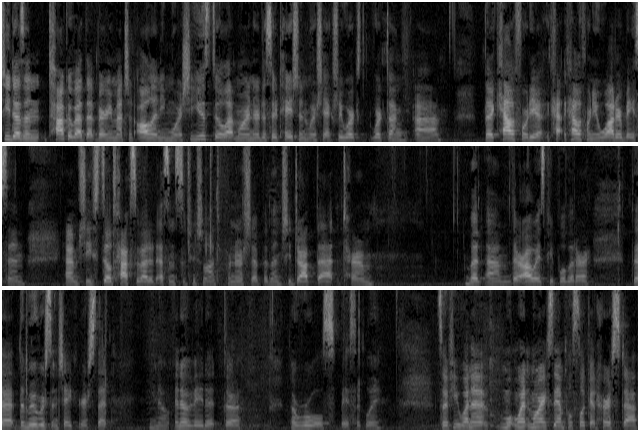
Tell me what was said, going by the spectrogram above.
she doesn't talk about that very much at all anymore. She used to a lot more in her dissertation, where she actually worked, worked on uh, the California, California water basin. Um, she still talks about it as institutional entrepreneurship, and then she dropped that term. But um, there are always people that are the, the movers and shakers that you know innovated the, the rules, basically. So if you want to want more examples, look at her stuff.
